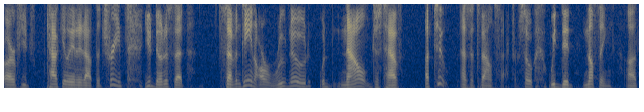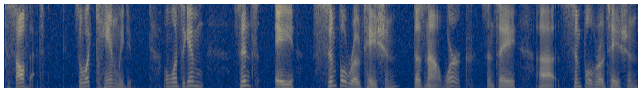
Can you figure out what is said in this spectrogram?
or if you calculated out the tree, you'd notice that 17, our root node, would now just have a 2 as its balance factor. So we did nothing uh, to solve that. So what can we do? Well, once again, since a simple rotation does not work, since a uh, simple rotation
